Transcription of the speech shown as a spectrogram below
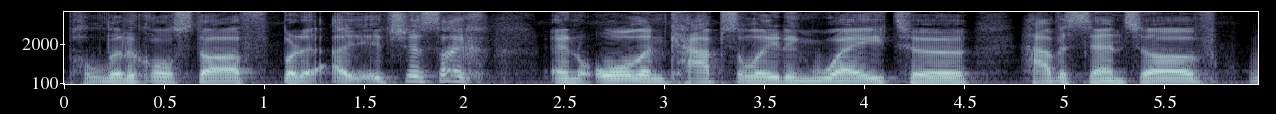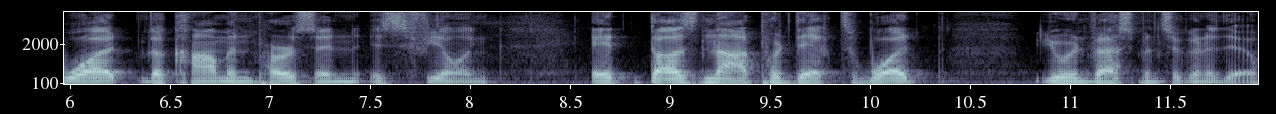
political stuff. But it, it's just like an all encapsulating way to have a sense of what the common person is feeling. It does not predict what your investments are going to do.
